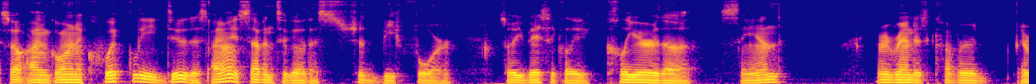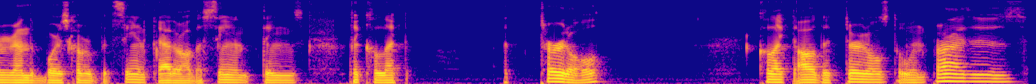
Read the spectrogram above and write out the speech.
So, I'm going to quickly do this. I only have 7 to go. That should be 4. So, you basically clear the sand Every round is covered, every round the board is covered with sand. Gather all the sand things to collect a turtle. Collect all the turtles to win prizes.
